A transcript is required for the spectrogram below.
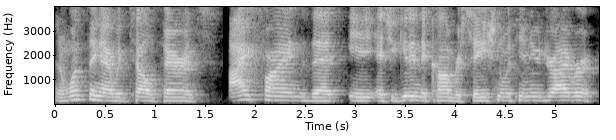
And one thing I would tell parents, I find that as you get into conversation with your new driver,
